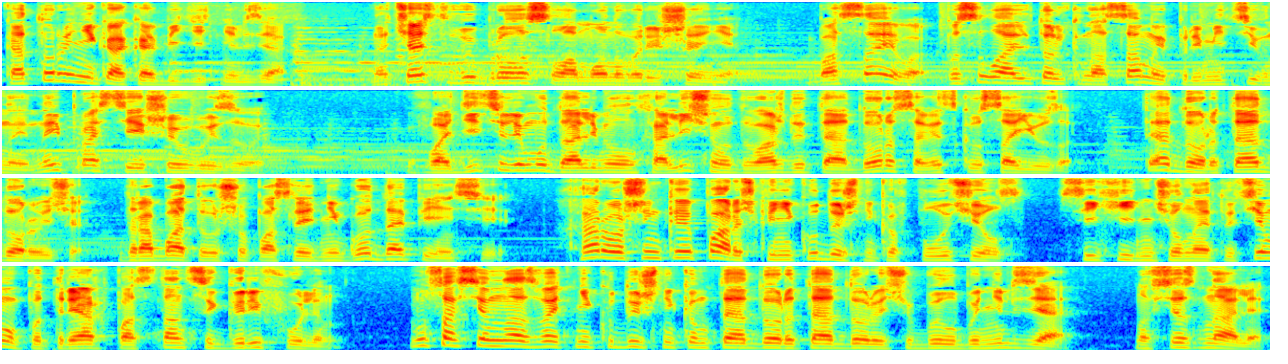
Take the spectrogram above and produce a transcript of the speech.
который никак обидеть нельзя. Начальство выбрало Соломонова решение. Басаева посылали только на самые примитивные, наипростейшие вызовы. Водитель ему дали меланхоличного дважды Теодора Советского Союза, Теодора Теодоровича, дорабатывавшего последний год до пенсии. Хорошенькая парочка никудышников получилась, съехидничал на эту тему патриарх подстанции Гарифулин. Ну совсем назвать никудышником Теодора Теодоровича было бы нельзя – но все знали,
